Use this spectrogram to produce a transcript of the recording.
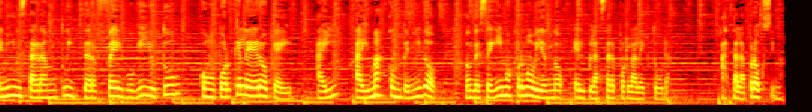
en Instagram, Twitter, Facebook y YouTube como por qué leer OK. Ahí hay más contenido donde seguimos promoviendo el placer por la lectura. Hasta la próxima.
